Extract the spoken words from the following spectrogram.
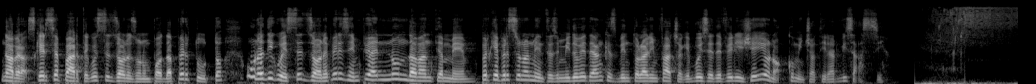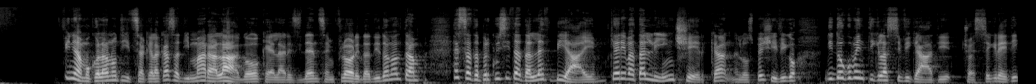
No, però, scherzi a parte, queste zone sono un po' dappertutto. Una di queste zone, per esempio, è non davanti a me, perché personalmente se mi dovete anche sventolare in faccia che voi siete felici e io no, comincio a tirarvi sassi. Finiamo con la notizia che la casa di Mar-a-Lago, che è la residenza in Florida di Donald Trump, è stata perquisita dall'FBI, che è arrivata lì in cerca, nello specifico, di documenti classificati, cioè segreti,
